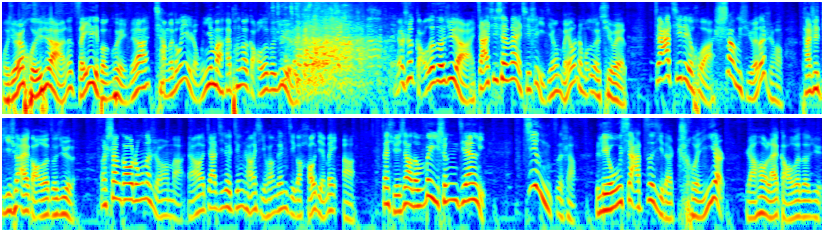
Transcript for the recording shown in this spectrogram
我觉得回去啊，那贼得崩溃，对吧？抢个东西容易吗？还碰个搞恶作剧的。你 要说搞恶作剧啊，佳期现在其实已经没有那么恶趣味了。佳期这货啊，上学的时候他是的确爱搞恶作剧的。上高中的时候嘛，然后佳期就经常喜欢跟几个好姐妹啊，在学校的卫生间里镜子上留下自己的唇印儿，然后来搞恶作剧。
